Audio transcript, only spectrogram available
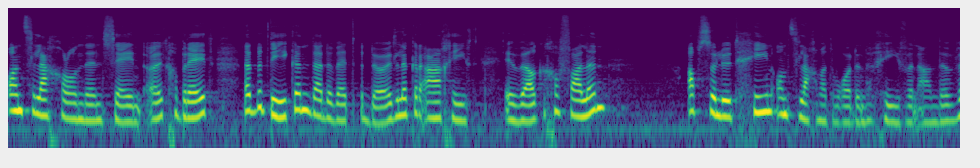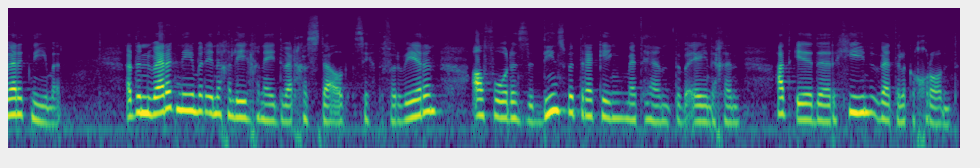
ontslaggronden zijn uitgebreid. Dat betekent dat de wet duidelijker aangeeft in welke gevallen absoluut geen ontslag moet worden gegeven aan de werknemer. Dat een werknemer in de gelegenheid werd gesteld zich te verweren alvorens de dienstbetrekking met hem te beëindigen, had eerder geen wettelijke grond.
